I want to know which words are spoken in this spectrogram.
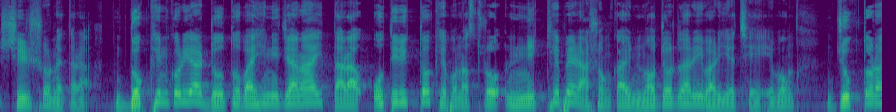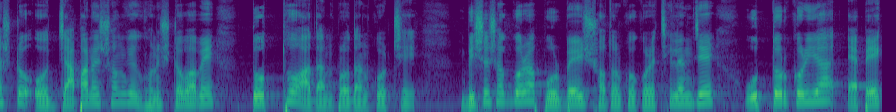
শীর্ষ নেতারা। দক্ষিণ কোরিয়ার যৌথ বাহিনী জানায়, তারা অতিরিক্ত ক্ষেপণাস্ত্র নিক্ষেপের আশঙ্কায় নজরদারি বাড়িয়েছে এবং যুক্তরাষ্ট্র ও জাপানের সঙ্গে ঘনিষ্ঠভাবে তথ্য আদান প্রদান করছে। বিশেষজ্ঞরা পূর্বেই সতর্ক করেছিলেন যে, উত্তর কোরিয়া অ্যাপেক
